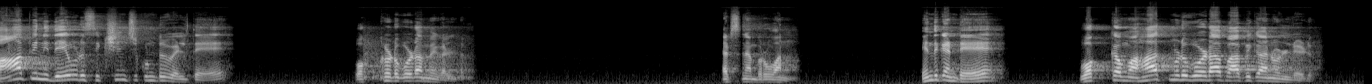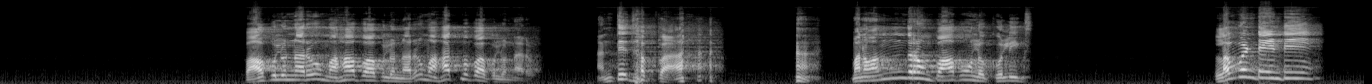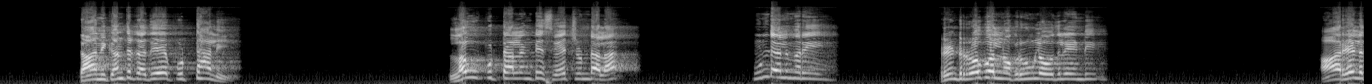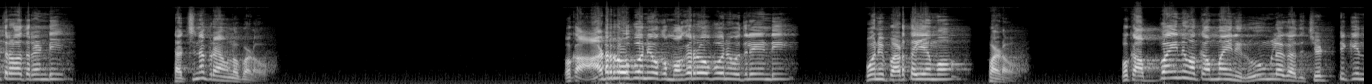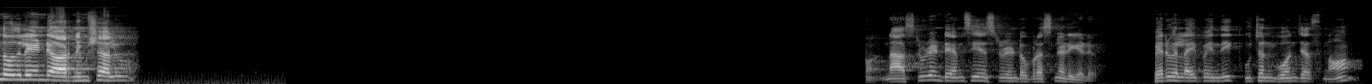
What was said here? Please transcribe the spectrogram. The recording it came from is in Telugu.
పాపిని దేవుడు శిక్షించుకుంటూ వెళ్తే ఒక్కడు కూడా మిగలడు. దట్స్ నెంబర్ వన్ ఎందుకంటే ఒక్క మహాత్ముడు కూడా పాపి కానోడు లేడు. పాపులున్నారు మహాపాపులున్నారు మహాత్మ పాపులున్నారు. అంతే తప్ప మనం అందరం పాపంలో కొలీగ్స్. లవ్ అంటే ఏంటి? దానికంతట అదే పుట్టాలి. లవ్ పుట్టాలంటే స్వేచ్ఛ ఉండాలా? ఉండాలి మరి. రెండు రోబోలను ఒక రూమ్లో వదిలేయండి. ఆరేళ్ళ తర్వాత రండి. చచ్చిన ప్రేమలో పడవు. ఒక ఆడ రోబోని ఒక మగ రోబోని వదిలేయండి. పోని పడతాయేమో? పడవు. ఒక అబ్బాయిని ఒక అమ్మాయిని రూమ్లో కాదు చెట్టు కింద వదిలేయండి ఆరు నిమిషాలు. నా స్టూడెంట్ ఎంసీఏ స్టూడెంట్ ఒక ప్రశ్న అడిగాడు. ఫేర్వెల్ అయిపోయింది కూర్చొని భోజనం చేస్తున్నాం.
